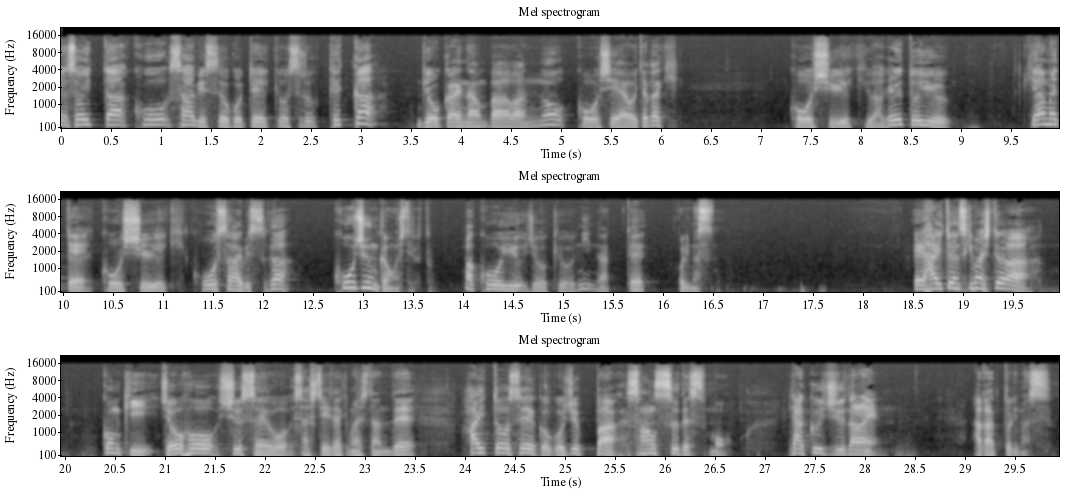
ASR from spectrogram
そういった高サービスをご提供する結果、業界ナンバーワンの高シェアをいただき、高収益を上げるという、極めて高収益、高サービスが好循環をしていると、まあ、こういう状況になっております。え配当につきましては、今期情報修正をさせていただきましたので、配当成功50%算数です。もう117円上がっております。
